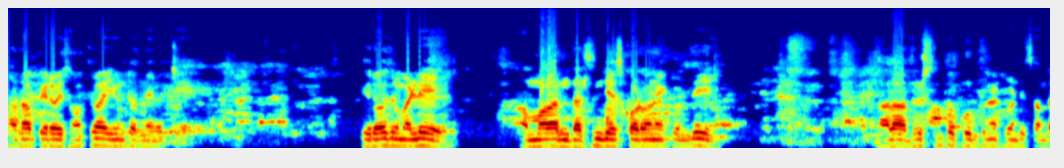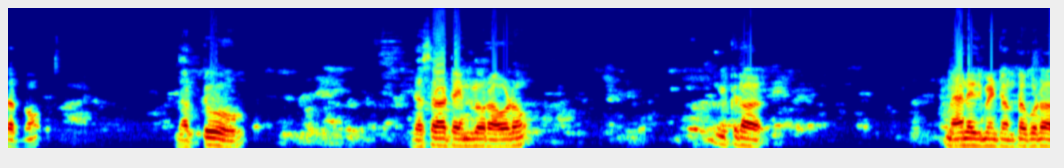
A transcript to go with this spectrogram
దాదాపు ఇరవై సంవత్సరాలు అయి ఉంటుంది నేను వచ్చి. ఈ రోజు మళ్ళీ అమ్మవారిని దర్శనం చేసుకోవడం అనేటువంటిది చాలా అదృష్టంతో కూడుకున్నటువంటి సందర్భం. దట్టు దసరా టైంలో రావడం ఇక్కడ మేనేజ్మెంట్ అంతా కూడా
